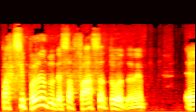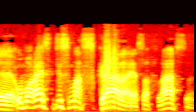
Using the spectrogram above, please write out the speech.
participando dessa farsa toda. Né. É, o Moraes desmascara essa farsa,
